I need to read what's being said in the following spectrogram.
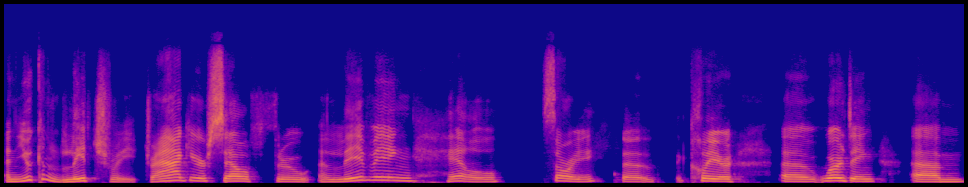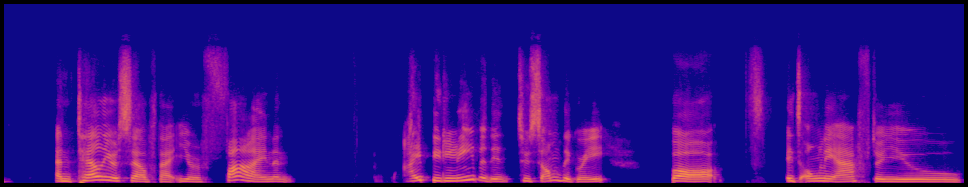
and you can literally drag yourself through a living hell. Sorry, the clear uh, wording um, and tell yourself that you're fine. And I believe it to some degree, but it's only after you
